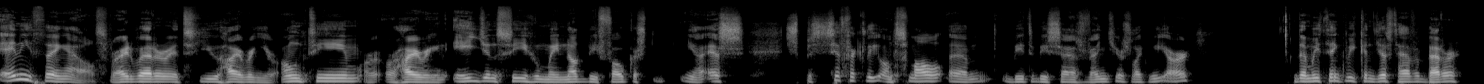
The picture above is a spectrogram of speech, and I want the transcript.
anything else, right? Whether it's you hiring your own team or, or hiring an agency who may not be focused, you know, as specifically on small um, B2B SaaS ventures like we are, then we think we can just have a better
